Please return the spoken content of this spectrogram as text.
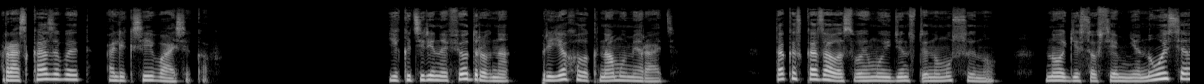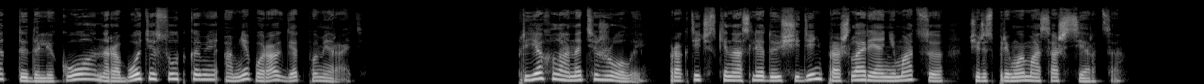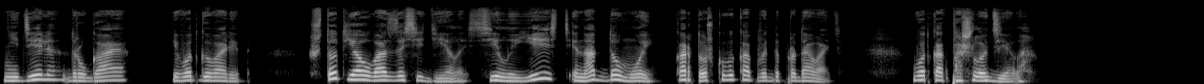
Рассказывает Алексей Васиков. Екатерина Федоровна приехала к нам умирать. Так и сказала своему единственному сыну. «Ноги совсем не носят, ты далеко, на работе сутками, а мне пора где-то помирать». Приехала она тяжелой. Практически на следующий день прошла реанимацию через прямой массаж сердца. Неделя, другая, и вот говорит. Что-то я у вас засиделась. Силы есть, и надо домой. Картошку выкапывать да продавать. Вот как пошло дело.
